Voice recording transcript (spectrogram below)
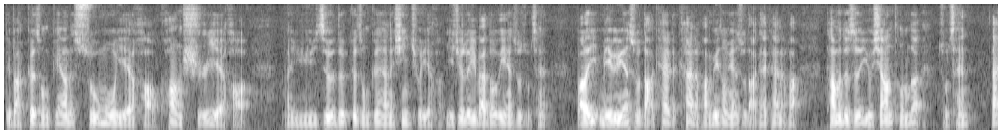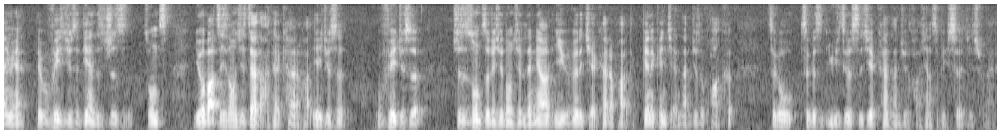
对吧？各种各样的树木也好，矿石也好。啊，宇宙的各种各样的星球也好，也就那一百多个元素组成。把它每个元素打开的看的话，每种元素打开看的话，它们都是有相同的组成单元，对，无非就是电子、质子、中子。以后把这些东西再打开看的话，也就是无非就是质子、中子那些东西能量一个个的解开的话，变得更简单，就是夸克。这个这个是宇宙世界看上去好像是被设计出来的，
